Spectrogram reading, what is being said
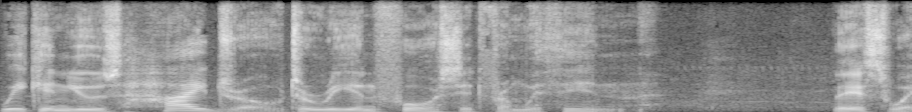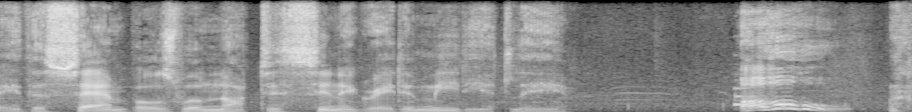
we can use hydro to reinforce it from within. This way, the samples will not disintegrate immediately. Oh!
